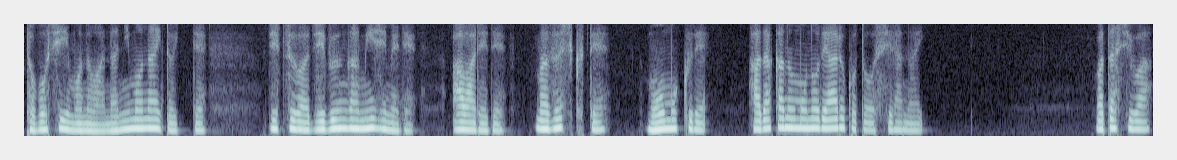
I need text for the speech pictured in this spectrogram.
乏しいものは何もないと言って、実は自分が惨めで、哀れで、貧しくて、盲目で、裸のものであることを知らない。私は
